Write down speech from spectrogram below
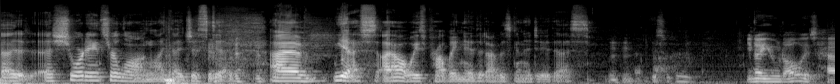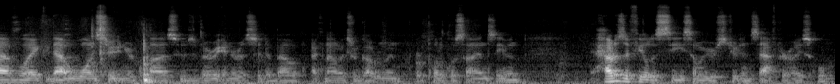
a, a short answer long, like I just did. Um, yes, I always probably knew that I was going to do this. Mhm. you know, you would always have like that one student in your class who's very interested about economics or government or political science even. How does it feel to see some of your students after high school?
